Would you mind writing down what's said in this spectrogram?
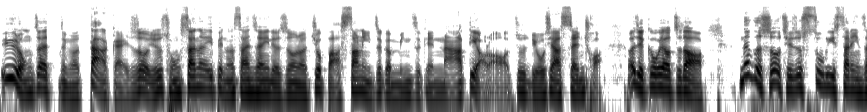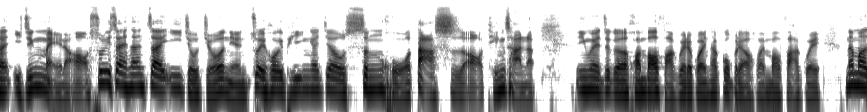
裕隆在整个大改之后，也就是从三二一变成三三一的时候呢，就把 Sunny 这个名字给拿掉了啊，就留下 Sentra。而且各位要知道，那个时候其实速力三零三已经没了啊，速力三零三在一九九二年最后一批应该叫生活大师啊停产了，因为这个环保法规的关系，它过不了环保法规。那么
